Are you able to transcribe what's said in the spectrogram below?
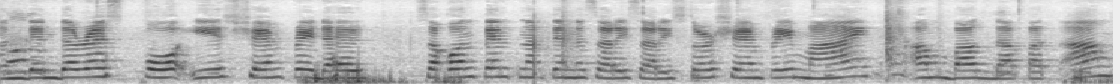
and then the rest po is syempre dahil sa content natin na sari-sari store, syempre may ambag dapat ang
